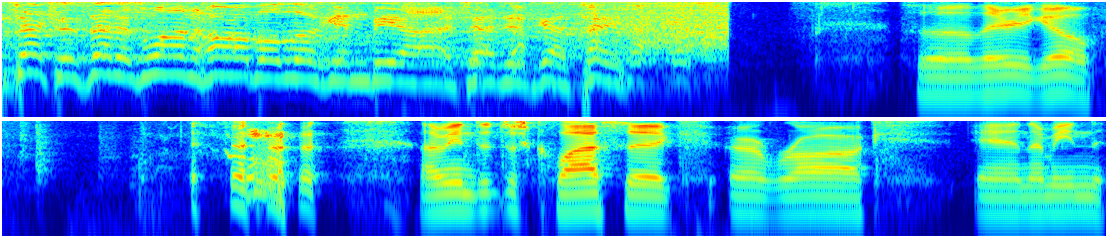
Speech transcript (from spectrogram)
Houston, Texas, that is one horrible looking biatch. I just got to tell you. So there you go. I mean, just classic uh, rock, and I mean,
